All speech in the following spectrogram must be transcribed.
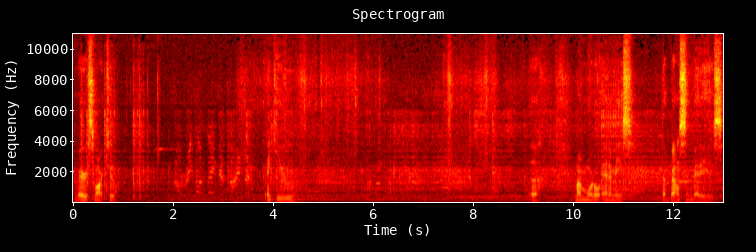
Very smart, too. Thank you. Ugh, my mortal enemies. The bouncing Bettys.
